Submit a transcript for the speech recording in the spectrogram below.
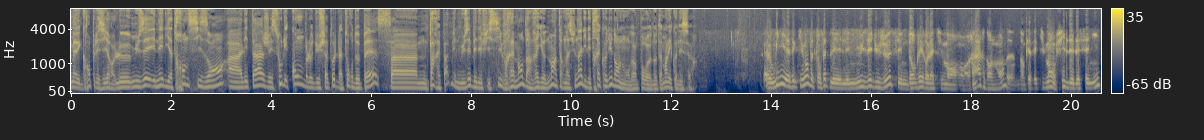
Mais avec grand plaisir. Le musée est né il y a 36 ans à l'étage et sous les combles du château de la Tour de Paix. Ça ne paraît pas, mais le musée bénéficie vraiment d'un rayonnement international. Il est très connu dans le monde, hein, pour euh, notamment les connaisseurs. Euh, oui, effectivement, parce qu'en fait, les, les, musées du jeu, c'est une denrée relativement rare dans le monde. Donc, effectivement, au fil des décennies,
